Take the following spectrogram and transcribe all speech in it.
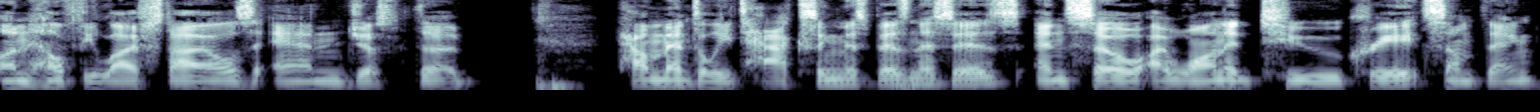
unhealthy lifestyles and just the how mentally taxing this business is. And so i wanted to create something.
